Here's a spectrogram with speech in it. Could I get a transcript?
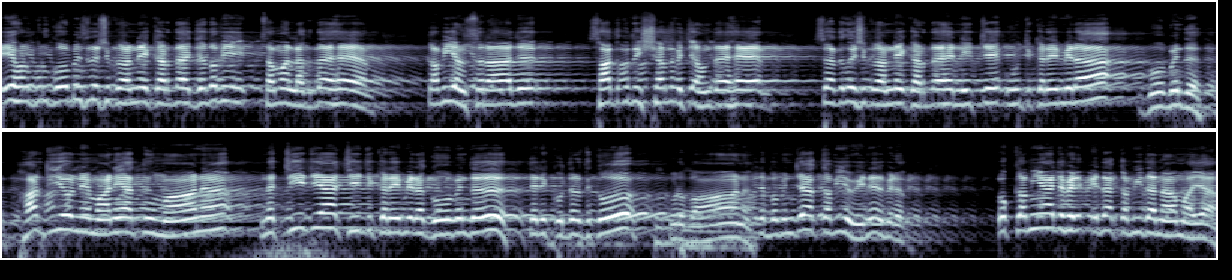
ਇਹ ਹੁਣ ਗੁਰੂ ਗੋਬਿੰਦ ਸਿੰਘ ਦੇ ਸ਼ੁਕਰਾਨੇ ਕਰਦਾ ਹੈ, ਜਦੋਂ ਵੀ ਸਮਾਂ ਲੱਗਦਾ ਹੈ, ਕਵੀ ਹੰਸਰਾਜ ਸਤਿਗੁਰ ਦੀ ਸ਼ਰਨ ਵਿੱਚ ਆਉਂਦਾ ਹੈ, ਸਤਿਗੁਰ ਸ਼ੁਕਰਾਨੇ ਕਰਦਾ ਹੈ, ਨੀਚੇ ਉੱਚ ਕਰੇ ਮੇਰਾ ਗੋਬਿੰਦ, ਹਰ ਜੀਉ ਨੇ ਮਾਨਿਆ ਤੂੰ ਮਾਨ, ਨਚੀਜਿਆ ਚੀਜ਼ ਕਰੇ ਮੇਰਾ ਗੋਬਿੰਦ, ਤੇਰੀ ਕੁਦਰਤ ਕੋ ਕੁਰਬਾਨ। ਜਿਹੜੇ 52 ਕਵੀ ਹੋਏ ਨੇ ਫਿਰ। ਉਹ ਕਵੀਆਂ 'ਚ ਫਿਰ ਇਹਦਾ ਕਵੀ ਦਾ ਨਾਮ ਆਇਆ,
